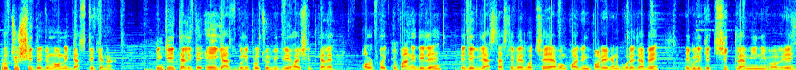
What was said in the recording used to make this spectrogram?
প্রচুর শীত, এই জন্য অনেক গাছ টিকে না। কিন্তু ইতালিতে এই গাছগুলি প্রচুর বিক্রি হয় শীতকালে। অল্প একটু পানি দিলে এই যেগুলি আস্তে আস্তে বের হচ্ছে এবং কয়দিন পরে এখানে ভরে যাবে, এগুলিকে চিকলামিনি বলে।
